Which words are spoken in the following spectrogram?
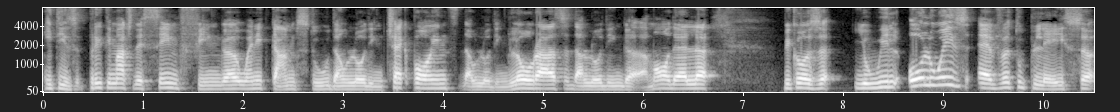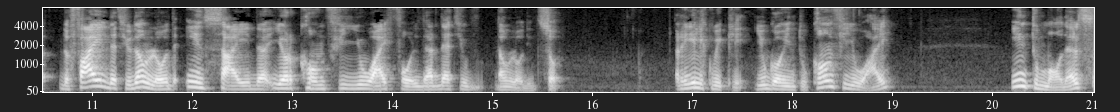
it is pretty much the same thing uh, when it comes to downloading checkpoints, downloading LoRa's, downloading uh, a model, because you will always have to place the file that you download inside your ComfyUI folder that you've downloaded. So, really quickly, you go into ComfyUI, into models,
